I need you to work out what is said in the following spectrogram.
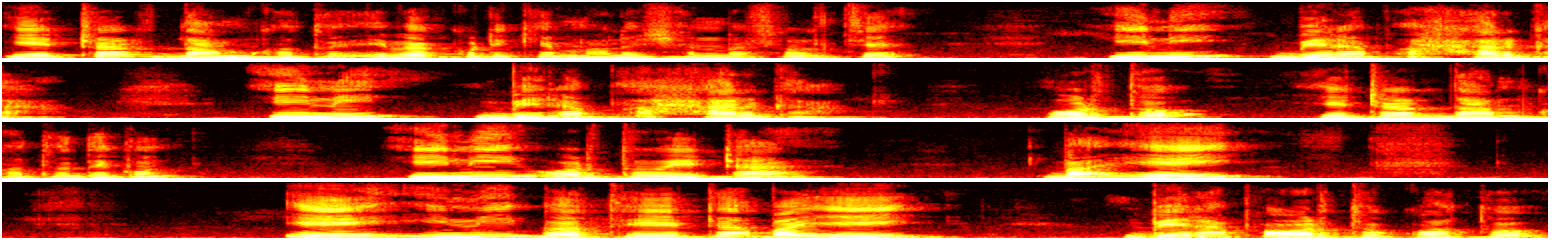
এটার দাম কত? এই বাক্যটিকে মালয়েশিয়ান ভাষা হচ্ছে, ইনি বেরাপা হারগা। ইনি বেরাপা হারগা। অর্থ, এটার দাম কত দেখুন? ইনি অর্থ এটা বা এই, এ ইনি বা এটা বা এই বেরাপা অর্থ কত?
